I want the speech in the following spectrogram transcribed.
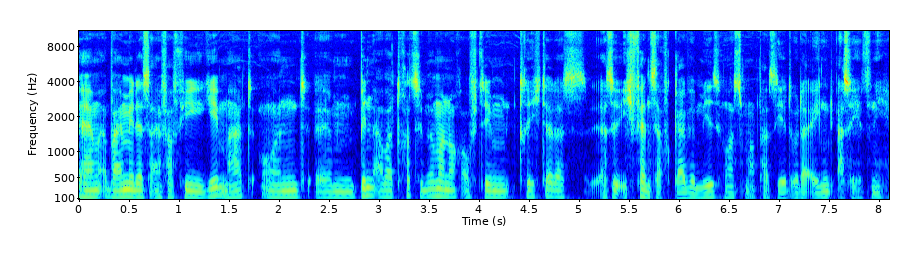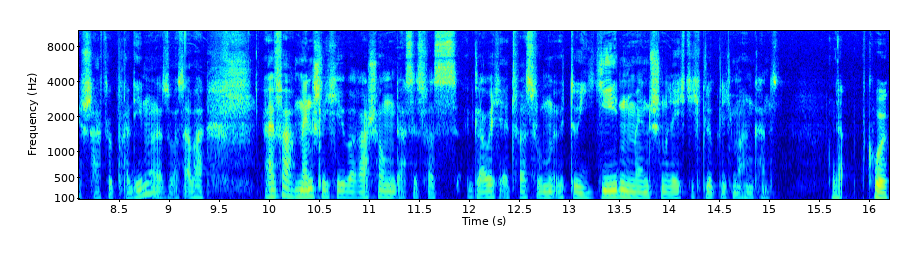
ähm, weil mir das einfach viel gegeben hat. Und ähm, bin aber trotzdem immer noch auf dem Trichter, dass, also ich fände es auch geil, wenn mir sowas mal passiert. Oder irgend, also jetzt nicht Schachtel Pralinen oder sowas, aber einfach menschliche Überraschungen, das ist was, glaube ich, etwas, womit du jeden Menschen richtig glücklich machen kannst. ja, cool.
